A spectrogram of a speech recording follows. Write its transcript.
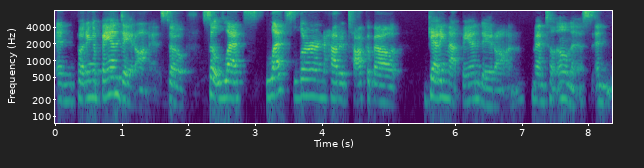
and putting a band-aid on it. So, so let's, let's learn how to talk about getting that band-aid on mental illness and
